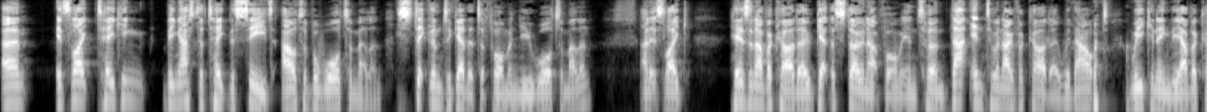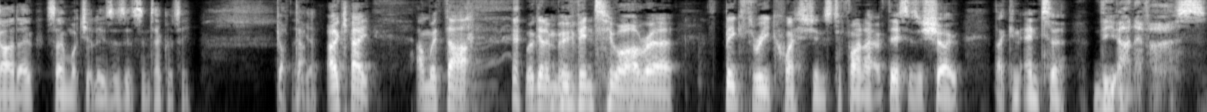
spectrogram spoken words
Um, it's like taking, being asked to take the seeds out of a watermelon, stick them together to form a new watermelon. And it's like, here's an avocado, get the stone out for me and turn that into an avocado without weakening the avocado so much it loses its integrity. God There damn. Okay. And with that, we're going to move into our uh, big three questions to find out if this is a show that can enter the Aniverse.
